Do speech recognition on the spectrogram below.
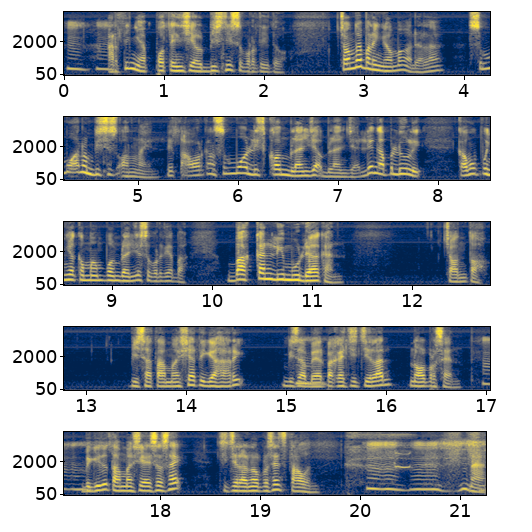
Mhm. Artinya potensial bisnis seperti itu. Contoh paling gampang adalah semua orang bisnis online ditawarkan semua diskon belanja belanja. Dia nggak peduli kamu punya kemampuan belanja seperti apa. Bahkan dimudahkan. Contoh bisa tamasya tiga hari bisa bayar pakai cicilan 0%. Mhm. Begitu tamasya selesai cicilan 0% setahun. Mhm. Nah,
